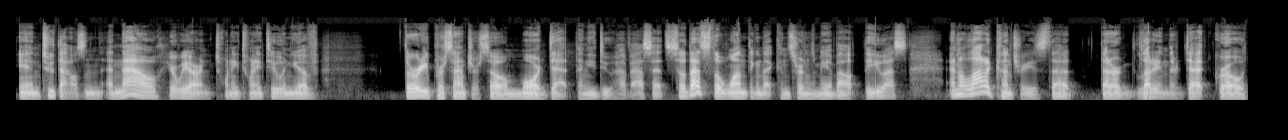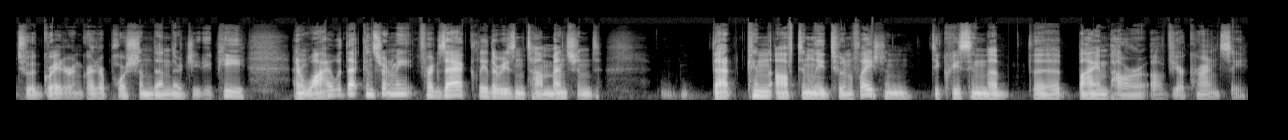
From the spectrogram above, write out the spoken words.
in 2000 and now here we are in 2022 and you have 30% or so more debt than you do have assets. So that's the one thing that concerns me about the US and a lot of countries that that are letting their debt grow to a greater and greater portion than their GDP. And why would that concern me? For exactly the reason Tom mentioned. That can often lead to inflation, decreasing the, the buying power of your currency.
